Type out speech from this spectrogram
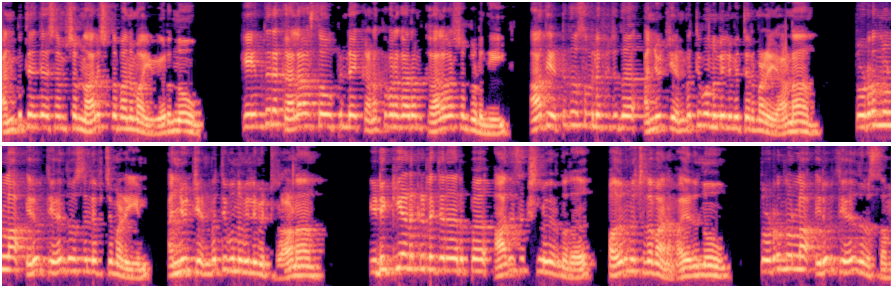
അൻപത്തിയഞ്ച് ദശാംശം നാല് ശതമാനമായി ഉയർന്നു. കേന്ദ്ര കാലാവസ്ഥാ വകുപ്പിന്റെ കണക്ക് പ്രകാരം കാലവർഷം തുടങ്ങി ആദ്യ എട്ട് ദിവസം ലഭിച്ചത് അഞ്ഞൂറ്റി എൺപത്തിമൂന്ന് മില്ലിമീറ്റർ മഴയാണ്. തുടർന്നുള്ള ഇരുപത്തിയേഴ് ദിവസം ലഭിച്ച മഴയും അഞ്ഞൂറ്റി എൺപത്തിമൂന്ന് മില്ലിമീറ്റർ ആണ് ഇടുക്കി അണക്കെട്ടിലെ ജലനിരപ്പ് ആദ്യ സെക്ഷനിൽ ഉയർന്നത് പതിനൊന്ന് ശതമാനമായിരുന്നു. തുടർന്നുള്ള ഇരുപത്തിയേഴ് ദിവസം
